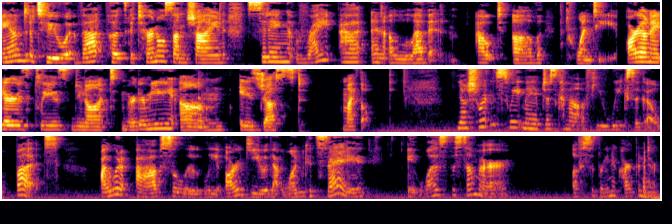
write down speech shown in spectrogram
and a two, that puts Eternal Sunshine sitting right at an 11 out of 20. Arianators, please do not murder me. Um, it is just my thought. Now, Short and Sweet may have just come out a few weeks ago, but I would absolutely argue that one could say it was the summer of Sabrina Carpenter.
